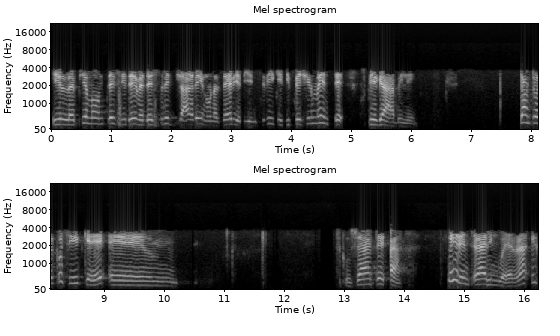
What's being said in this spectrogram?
il Piemonte si deve destreggiare in una serie di intrighi difficilmente spiegabili. Tanto è così che, ehm, scusate, ah, per entrare in guerra il,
